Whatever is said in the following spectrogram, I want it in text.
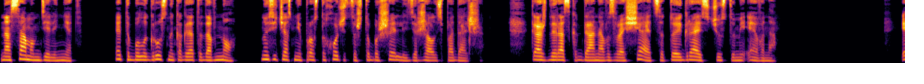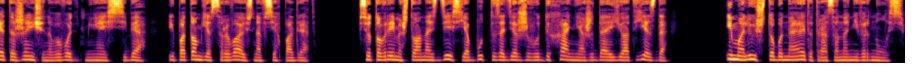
На самом деле нет. Это было грустно когда-то давно, но сейчас мне просто хочется, чтобы Шелли держалась подальше. Каждый раз, когда она возвращается, то играет с чувствами Эвана. Эта женщина выводит меня из себя, и потом я срываюсь на всех подряд. Все то время, что она здесь, я будто задерживаю дыхание, ожидая ее отъезда, и молюсь, чтобы на этот раз она не вернулась.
